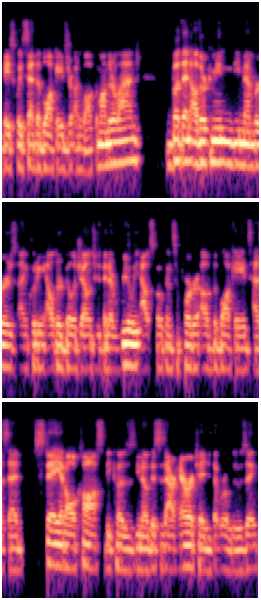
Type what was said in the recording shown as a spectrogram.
basically said the blockades are unwelcome on their land. But then other community members, including Elder Bill Jones, who's been a really outspoken supporter of the blockades, has said stay at all costs because you know this is our heritage that we're losing.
